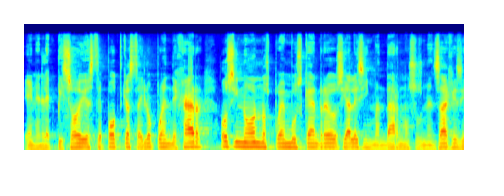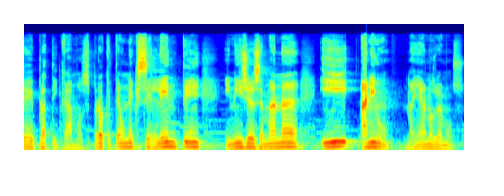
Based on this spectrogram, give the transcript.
en el episodio de este podcast. Ahí lo pueden dejar. O si no, nos pueden buscar en redes sociales y mandarnos sus mensajes y ahí platicamos. Espero que tenga un excelente inicio de semana y ánimo. Mañana nos vemos.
